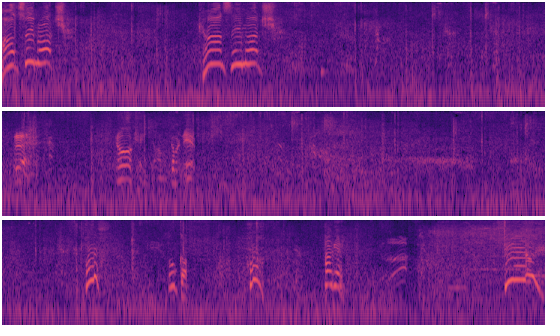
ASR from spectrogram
Can't see much! Can't see much! Okay, I'm coming here. Oof. Oh god. Oh. Okay. Dude!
